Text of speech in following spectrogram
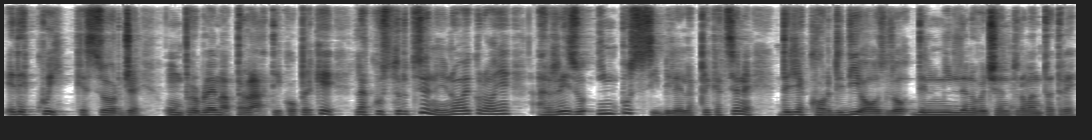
ed è qui che sorge un problema pratico perché la costruzione di nuove colonie ha reso impossibile l'applicazione degli accordi di Oslo del 1993.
